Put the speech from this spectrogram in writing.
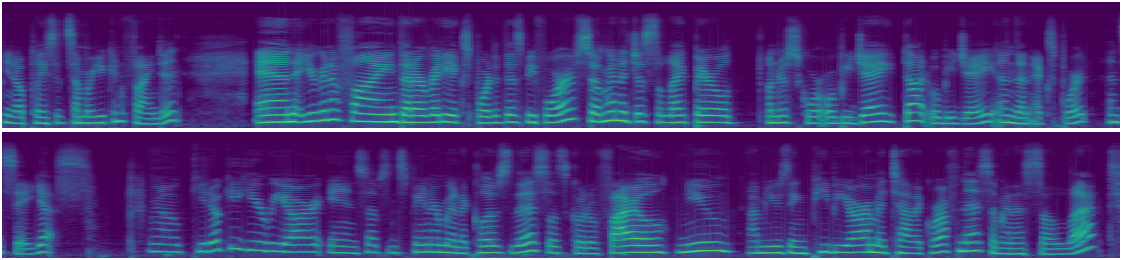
you know, place it somewhere you can find it. And you're going to find that I already exported this before. So I'm going to just select barrel underscore obj dot obj and then export and say yes. Okie dokie, here we are in Substance Painter. I'm going to close this. Let's go to File, New. I'm using PBR Metallic Roughness. I'm going to select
